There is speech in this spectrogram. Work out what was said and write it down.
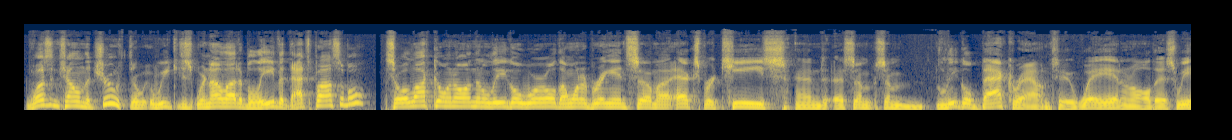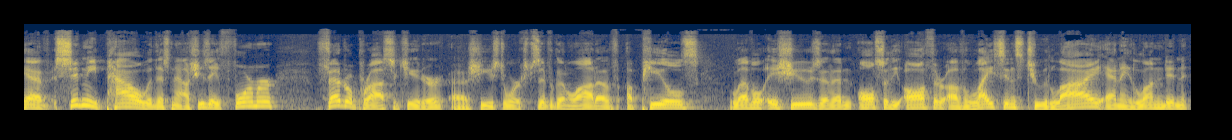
wasn't telling the truth? We just, we're not allowed to believe that that's possible. So a lot going on in the legal world. I want to bring in some uh, expertise and uh, some some legal background to weigh in on all this. We have Sidney Powell with us now. She's a former federal prosecutor. Uh, she used to work specifically on a lot of appeals level issues, and then also the author of License to Lie and a London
